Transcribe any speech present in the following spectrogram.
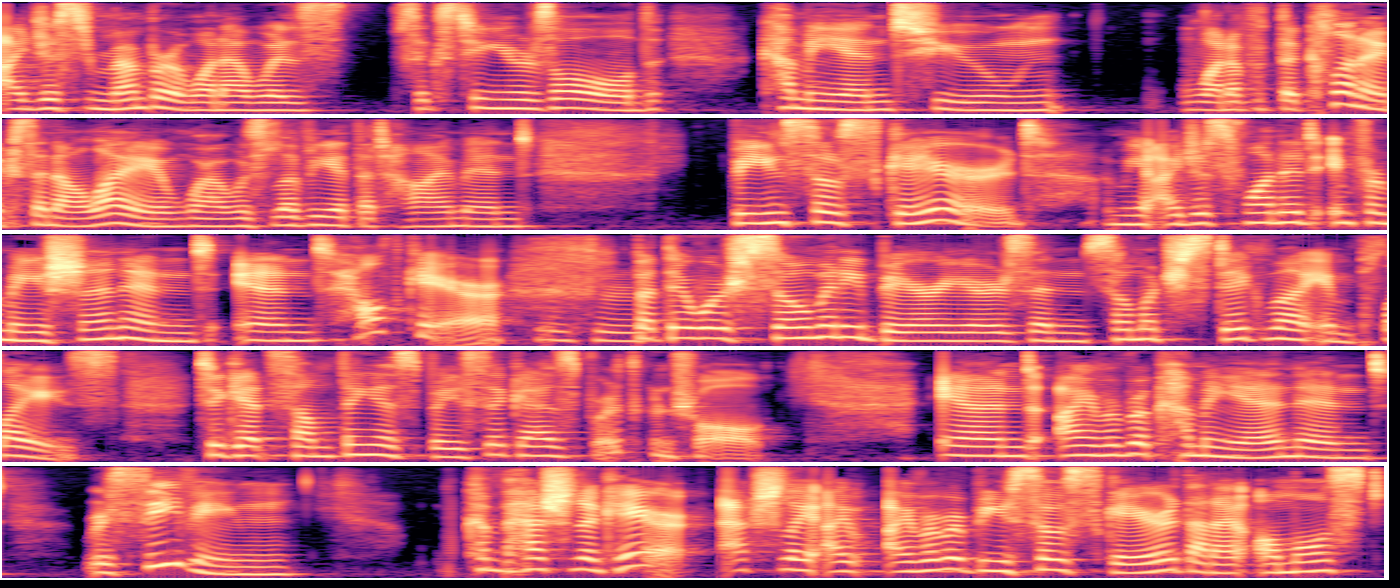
I just remember when I was 16 years old, coming into one of the clinics in LA where I was living at the time, and being so scared. I mean, I just wanted information and and healthcare. Mm-hmm. But there were so many barriers and so much stigma in place to get something as basic as birth control. And I remember coming in and receiving compassionate care. Actually, I, I remember being so scared that I almost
